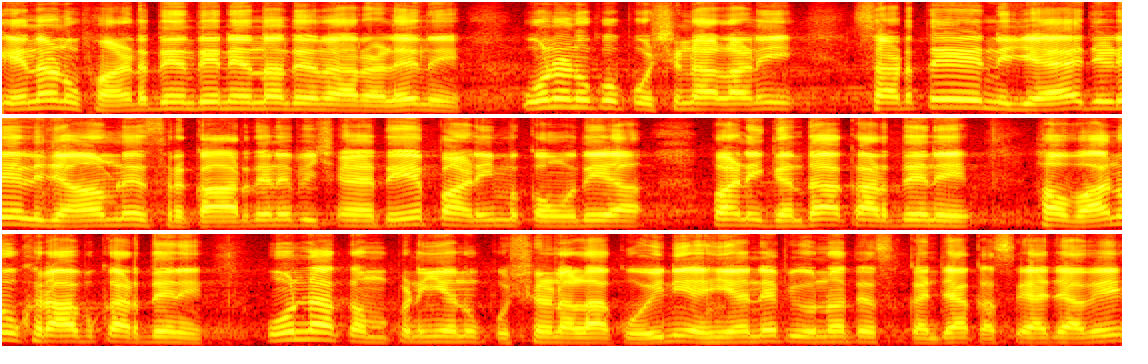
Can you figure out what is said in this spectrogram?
ਇਹਨਾਂ ਨੂੰ ਫੰਡ ਦਿੰਦੇ ਨੇ, ਇਹਨਾਂ ਦੇ ਨਾਲ ਰਲੇ ਨੇ। ਉਹਨਾਂ ਨੂੰ ਕੋਈ ਪੁੱਛਣ ਵਾਲਾ ਨਹੀਂ। ਸਾਡੇ ਤੇ ਨਜਾਇਜ਼ ਜਿਹੜੇ ਇਲਜ਼ਾਮ ਨੇ ਸਰਕਾਰ ਦੇ ਨੇ ਵੀ ਸ਼ਾਇਦ ਇਹ ਪਾਣੀ ਮਕਾਉਂਦੇ ਆ, ਪਾਣੀ ਗੰਦਾ ਕਰਦੇ ਨੇ, ਹਵਾ ਨੂੰ ਖਰਾਬ ਕਰਦੇ ਨੇ। ਉਹਨਾਂ ਕੰਪਨੀਆਂ ਨੂੰ ਪੁੱਛਣ ਵਾਲਾ ਕੋਈ ਨਹੀਂ। ਅਸੀਂ ਨੇ ਵੀ ਉਹਨਾਂ ਤੇ ਸਕੰਜਾ ਕੱਸਿਆ ਜਾਵੇ।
